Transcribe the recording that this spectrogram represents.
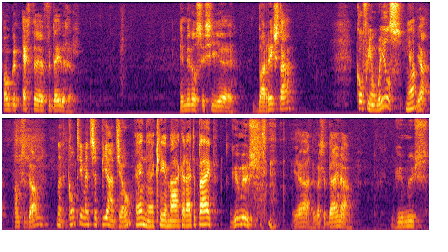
Ook een echte verdediger. Inmiddels is hij eh, barista. Coffee on wheels. Ja. Ja, Amsterdam. Dan komt hij met zijn Piaggio. En eh, kleermaker uit de pijp. Gumus. ja, dat was zijn bijnaam. Gumus.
